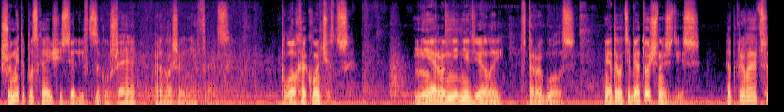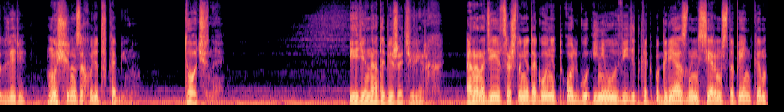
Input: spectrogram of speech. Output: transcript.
Шумит опускающийся лифт, заглушая продолжение фразы. «Плохо кончится». «Нервы мне не делай», — второй голос. «Это у тебя точно здесь?» Открываются двери. Мужчина заходит в кабину. «Точно». Ире надо бежать вверх. Она надеется, что не догонит Ольгу и не увидит, как по грязным серым ступенькам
